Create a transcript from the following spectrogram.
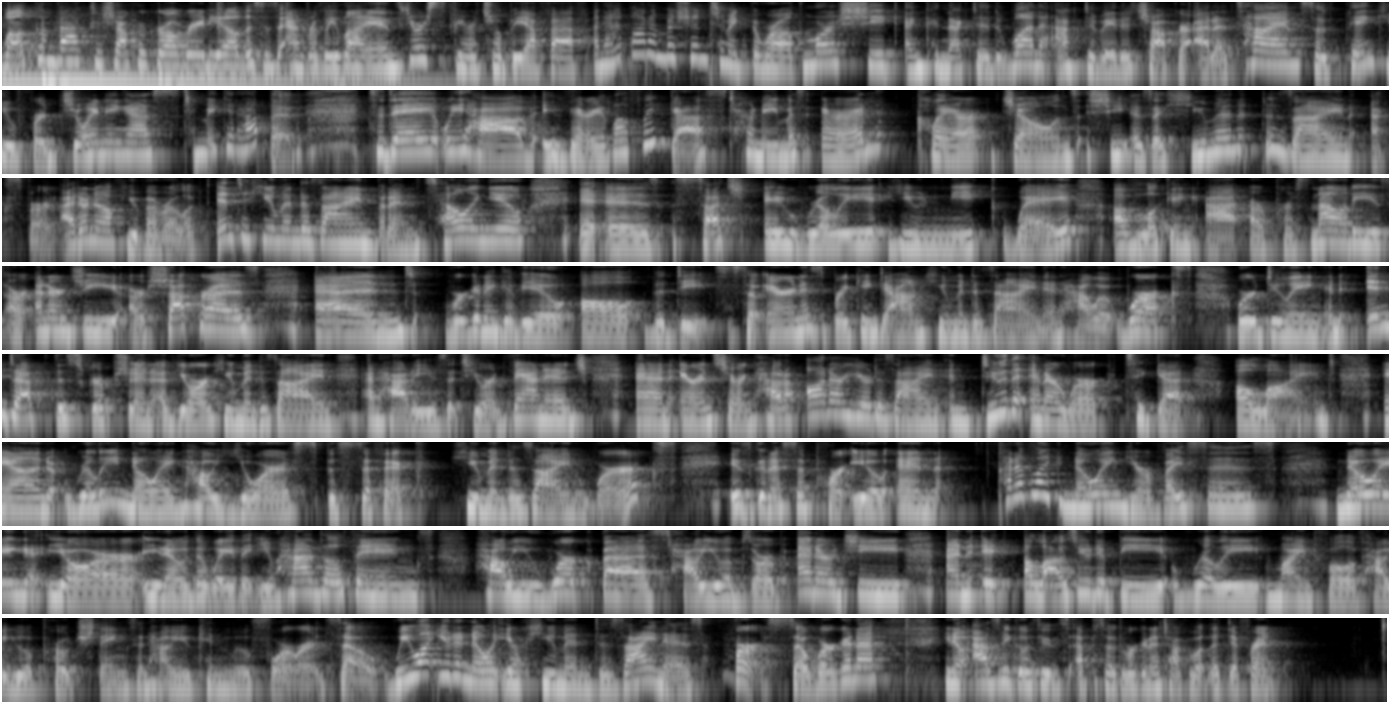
Welcome back to Chakra Girl Radio. This is Amberly Lyons, your spiritual BFF, and I'm on a mission to make the world more chic and connected, one activated chakra at a time. So thank you for joining us to make it happen. Today we have a very lovely guest. Her name is Erin Claire Jones. She is a human design expert. I don't know if you've ever looked into human design, but I'm telling you, it is such a really unique way of looking at our personalities, our energy, our chakras, and we're going to give you all the deets. So, Erin is breaking down human design and how it works. We're doing an in depth description of your human design and how to use it to your advantage. And Erin's sharing how to honor your design and do the inner work to get aligned and really knowing how your specific human design works is going to support you in kind of like knowing your vices, knowing your, you know, the way that you handle things, how you work best, how you absorb energy, and it allows you to be really mindful of how you approach things and how you can move forward. So, we want you to know what your human design is first. So, we're going to, you know, as we go through this episode, we're going to talk about the different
